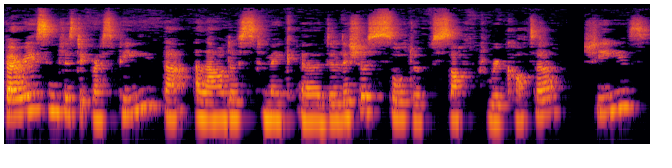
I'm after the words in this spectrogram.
very simplistic recipe that allowed us to make a delicious sort of soft ricotta cheese.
